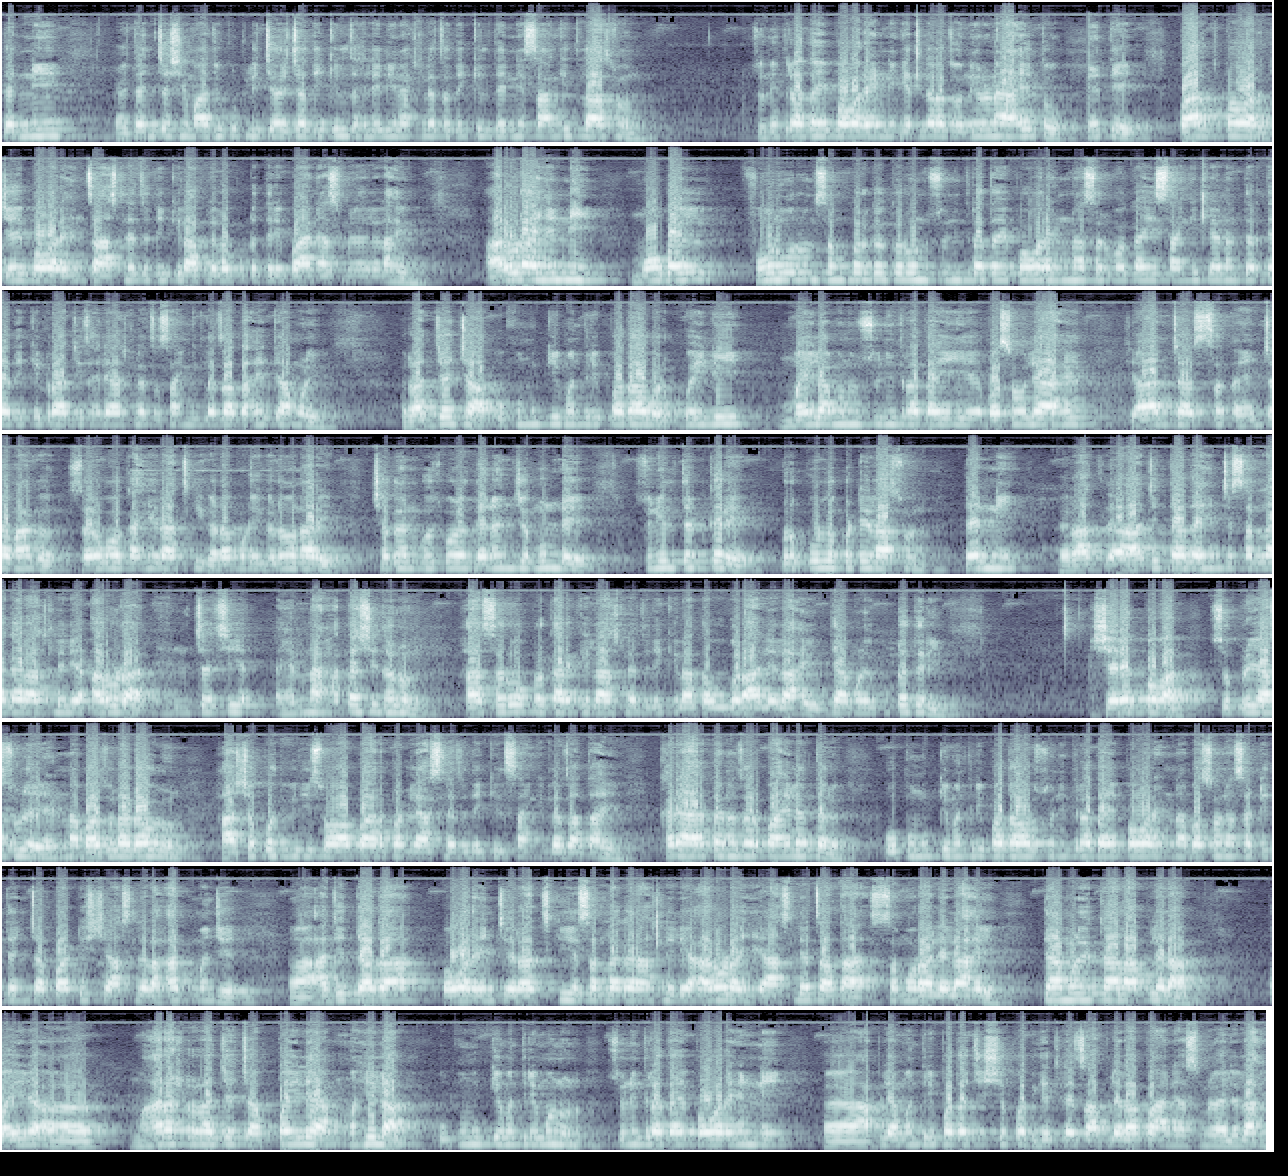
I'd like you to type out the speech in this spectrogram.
त्यांनी त्यांच्याशी माझी कुठली चर्चा देखील झालेली नसल्याचं देखील त्यांनी सांगितलं असून सुनित्राताई पवार यांनी घेतलेला जो निर्णय आहे तो नेते पार्थ पवार जय पवार यांचा असल्याचं देखील आपल्याला कुठंतरी पाहण्यास मिळालेलं आहे. अरोडा यांनी मोबाईल फोनवरून संपर्क करून सुनित्राताई पवार यांना सर्व काही सांगितल्यानंतर त्या देखील राजी झाल्या असल्याचं सांगितलं जात आहे. त्यामुळे राज्याच्या उपमुख्यमंत्री पदावर पहिली महिला म्हणून सुनित्राताई बसवल्या आहेत. यांच्या यांच्या माग सर्व काही राजकीय घडामोडी घडवणारे छगन भुजबळ धनंजय मुंडे सुनील तटकरे प्रफुल्ल पटेल असून त्यांनी राज अजितदादा यांचे सल्लागार असलेले अरोडा यांच्याशी यांना हाताशी धरून हा सर्व प्रकार केला असल्याचं देखील आता उघड आलेला आहे. त्यामुळे कुठंतरी शरद पवार सुप्रिया सुळे यांना बाजूला डावलून हा शपथविधी सोहळा पार पडला असल्याचं देखील सांगितलं जात आहे. खऱ्या अर्थानं जर पाहिलं तर उपमुख्यमंत्री पदावर सुनित्राताई पवार यांना बसवण्यासाठी त्यांच्या पाठीशी असलेला हात म्हणजे अजितदादा पवार यांचे राजकीय सल्लागार असलेले अरोडा हे असल्याचं आता समोर आलेलं आहे. त्यामुळे काल आपल्याला पहिल्या महाराष्ट्र राज्याच्या पहिल्या महिला उपमुख्यमंत्री म्हणून सुनित्राताई पवार यांनी आपल्या मंत्रिपदाची शपथ घेतल्याचं आपल्याला पाहण्यास मिळालेलं आहे.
